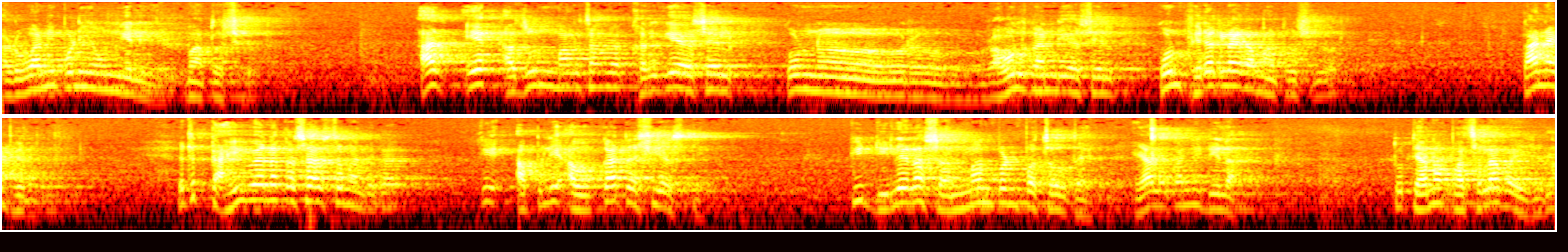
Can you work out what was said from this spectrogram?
अडवाणी पण येऊन गेलेले मातोश्रीत आज एक अजून मला सांगा खरगे असेल कोण र- राहुल गांधी असेल कोण फिरकलाय का मातोश्रीवर? का नाही फिरत तर काही वेळेला कसं असतं माहिती का? की आपली अवकात अशी असते. की दिलेला सन्मान पण पचवता नाही. ह्या लोकांनी दिला. तो त्यांना पचला पाहिजे ना.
